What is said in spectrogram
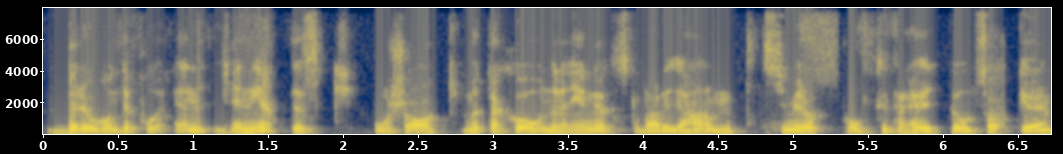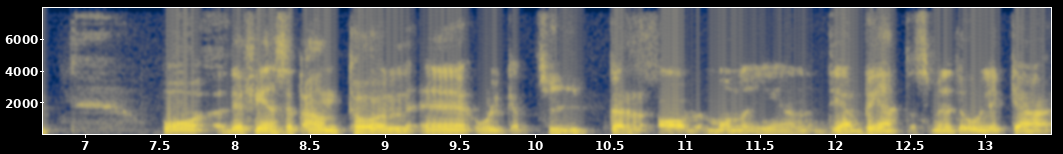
beroende på en genetisk orsak, mutation eller en genetisk variant som ger upphov till förhöjt blodsocker. Och det finns ett antal eh, olika typer av monogen diabetes med lite olika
